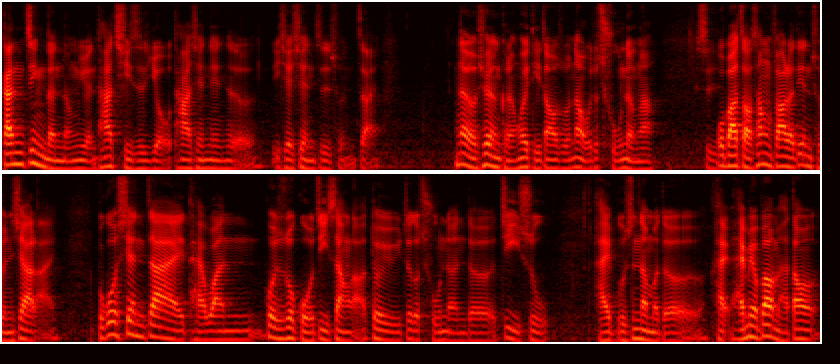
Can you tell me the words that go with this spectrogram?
干净的能源，它其实有它先天的一些限制存在。那有些人可能会提到说，那我就储能啊，是我把早上发的电存下来。不过现在台湾或者说国际上啦，对于这个储能的技术还不是那么的，还还没有办法到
